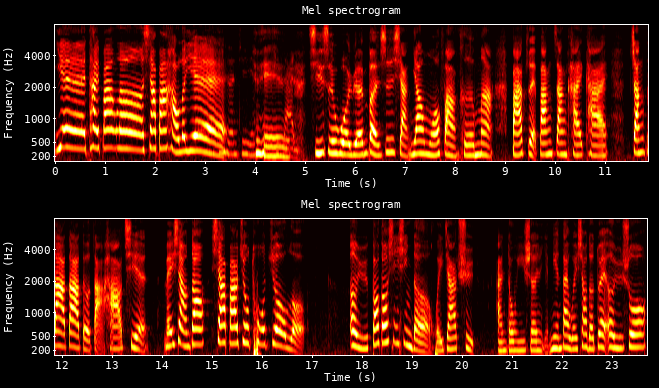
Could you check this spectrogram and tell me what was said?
耶，yeah, 太棒了，下巴好了耶！其实我原本是想要模仿河马，把嘴巴张开开，张大大的打哈欠，没想到下巴就脱臼了。鳄鱼高高兴兴的回家去，安东医生也面带微笑的对鳄鱼说：“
